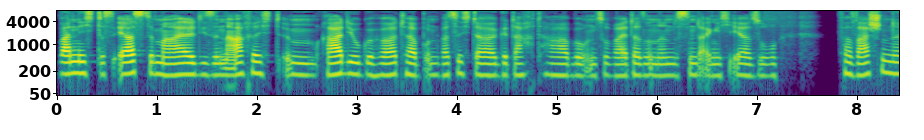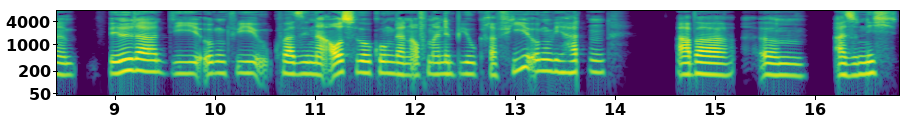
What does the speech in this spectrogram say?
wann ich das erste Mal diese Nachricht im Radio gehört habe und was ich da gedacht habe und so weiter, sondern es sind eigentlich eher so verwaschene Bilder, die irgendwie quasi eine Auswirkung dann auf meine Biografie irgendwie hatten, aber ähm, also nicht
